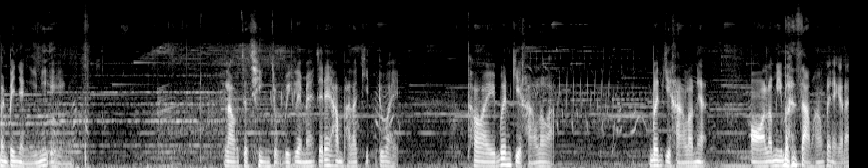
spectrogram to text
มันเป็นอย่างนี้นี่เอง เราจะชิงจบวิกเลยไหมจะได้ทำภารกิจด้วย ทอยเบิ้ลกี่ครั้งแล้วอะเบิ้ลกี่ครั้งแล้วเนี่ย อ๋อ เรามีเบิ้ลสามครั้งไปไหนก็ได้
